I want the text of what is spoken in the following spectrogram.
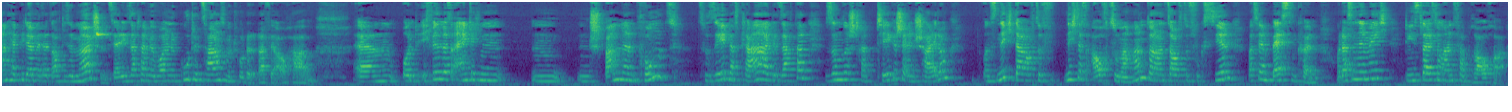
unhappy damit als auch diese Merchants, ja, die gesagt haben, wir wollen eine gute Zahlungsmethode dafür auch haben. Ähm, und ich finde das eigentlich ein, ein, einen spannenden Punkt zu sehen, dass Klarna gesagt hat, es ist unsere strategische Entscheidung, uns nicht darauf zu, nicht das auch zu machen, sondern uns darauf zu fokussieren, was wir am besten können. Und das sind nämlich Dienstleistungen an Verbraucher.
